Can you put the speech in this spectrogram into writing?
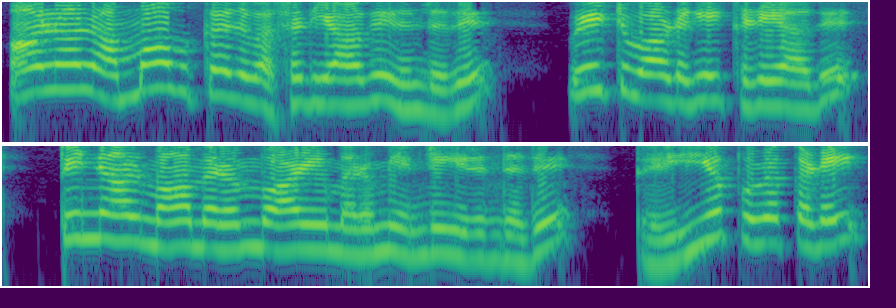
ஆனால் அம்மாவுக்கு அது வசதியாக இருந்தது. வீட்டு வாடகை கிடையாது. பின்னால் மாமரம் வாழை மரம் என்று இருந்தது. பெரிய புழக்கடை.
